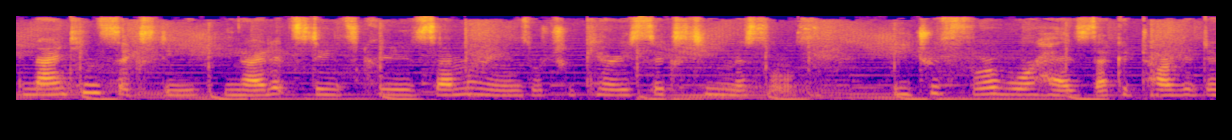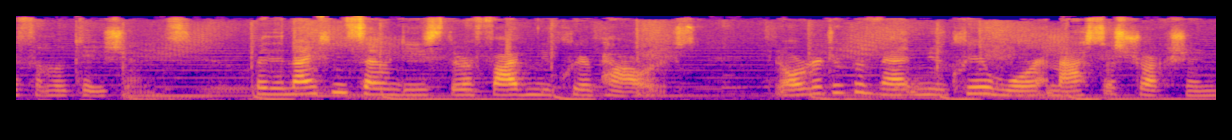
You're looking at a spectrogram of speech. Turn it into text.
In 1960, the United States created submarines which could carry 16 missiles, each with four warheads that could target different locations. By the 1970s, there were five nuclear powers. In order to prevent nuclear war and mass destruction,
